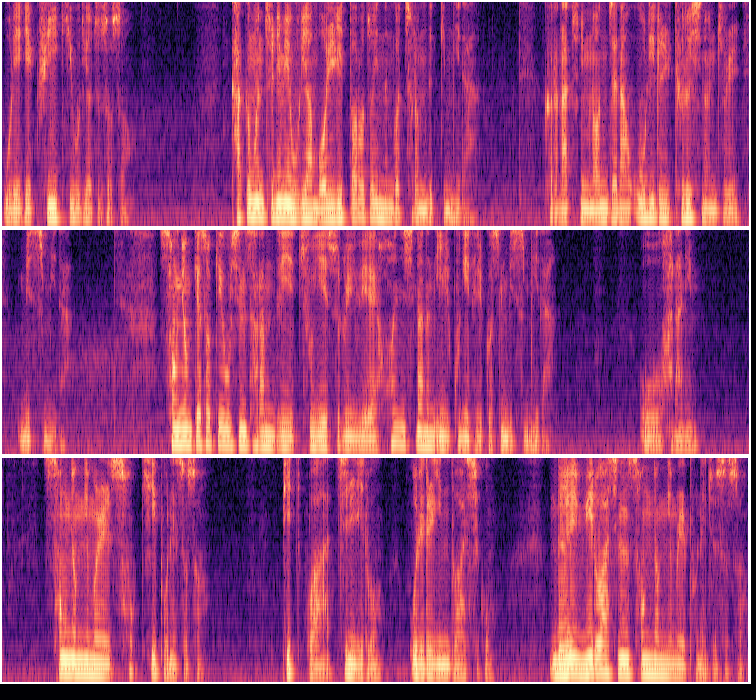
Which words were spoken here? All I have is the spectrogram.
우리에게 귀 기울여 주소서. 가끔은 주님이 우리와 멀리 떨어져 있는 것처럼 느낍니다. 그러나 주님은 언제나 우리를 들으시는 줄 믿습니다. 성령께서 깨우신 사람들이 주 예수를 위해 헌신하는 일꾼이 될 것을 믿습니다. 오 하나님, 성령님을 속히 보내소서 빛과 진리로 우리를 인도하시고 늘 위로하시는 성령님을 보내주소서.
